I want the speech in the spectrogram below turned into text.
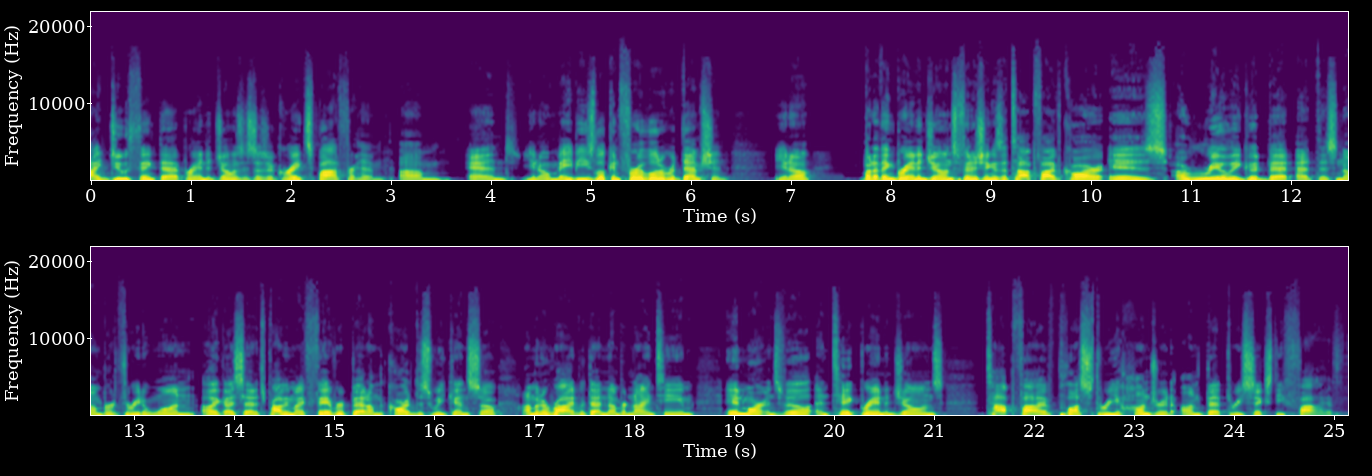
I do think that Brandon Jones, this is a great spot for him. Um, and, you know, maybe he's looking for a little redemption, you know? But I think Brandon Jones finishing as a top five car is a really good bet at this number, three to one. Like I said, it's probably my favorite bet on the card this weekend. So I'm going to ride with that number nine team in Martinsville and take Brandon Jones top five plus 300 on Bet 365.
